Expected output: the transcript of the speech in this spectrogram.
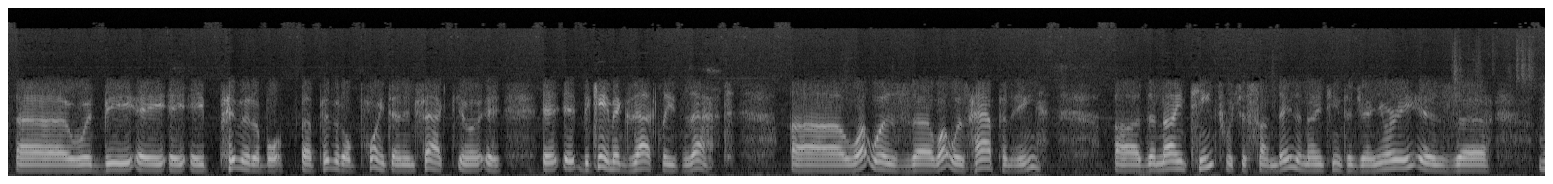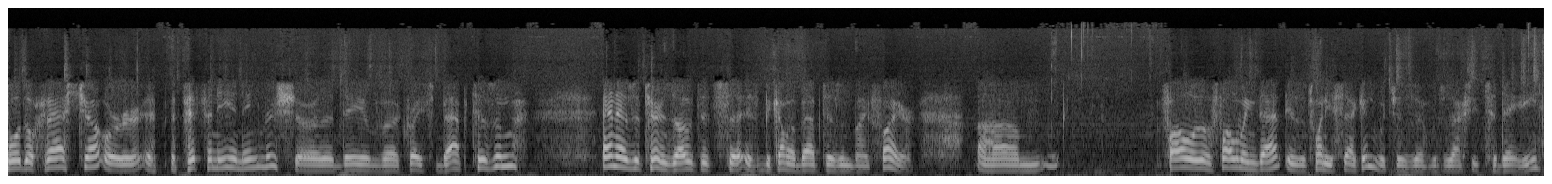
uh, would be a, a, a pivotal a pivotal point, and in fact, you know, it, it, it became exactly that. Uh, what was uh, what was happening? Uh, the 19th, which is Sunday, the 19th of January, is uh, or Epiphany in English, or the day of uh, Christ's baptism. And as it turns out, it's uh, it's become a baptism by fire. Um, Follow, following that is the 22nd, which is uh, which is actually today.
